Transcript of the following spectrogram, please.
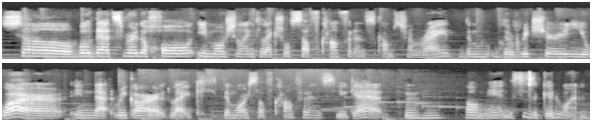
So well, that's where the whole emotional, intellectual self confidence comes from, right? The the richer you are in that regard, like the more self confidence you get. Mm-hmm. Oh man, this is a good one.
